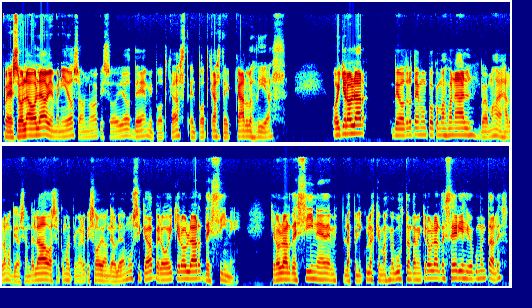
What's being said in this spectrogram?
Pues hola, hola, bienvenidos a un nuevo episodio de mi podcast, el podcast de Carlos Díaz. Hoy quiero hablar de otro tema un poco más banal, vamos a dejar la motivación de lado, va a ser como el primer episodio donde hablé de música, pero hoy quiero hablar de cine. Quiero hablar de cine, de las películas que más me gustan, también quiero hablar de series y documentales.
